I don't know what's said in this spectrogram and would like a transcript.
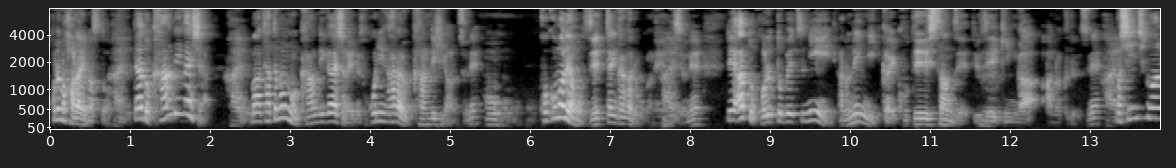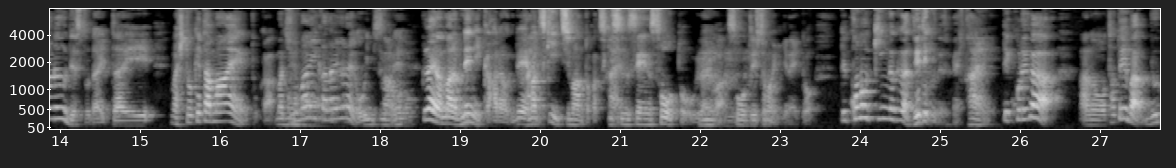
これも払いますと。はい。で、あと管理会社。はい。まあ、建物の管理会社がいて、そこに払う管理費があるんですよね。ほうほここまではもう絶対にかかるお金ですよね。で、あとこれと別に、あの、年に1回固定資産税っていう税金が、あの、来るんですね。はいまあ、新築ワンルームですと大体、まあ、一桁万円とか、まあ、10万円いかないぐらいが多いんですよね。ぐらいはまあ、年に1回払うんで、はいまあ、月1万とか月数千円相当ぐらいはいは想定しておかなきゃいけないと。で、この金額が出てくるんですよね。う。はい。で、これが、あの、例えば物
